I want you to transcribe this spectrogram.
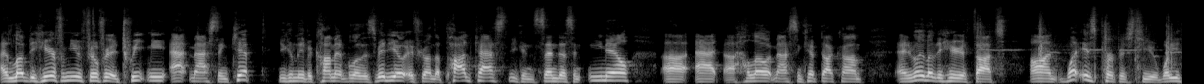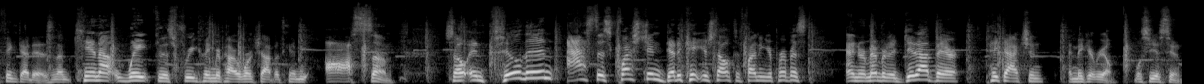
I'd love to hear from you. Feel free to tweet me at Mastin Kipp. You can leave a comment below this video. If you're on the podcast, you can send us an email uh, at uh, hello at mastinkipp.com. And I'd really love to hear your thoughts on what is purpose to you. What do you think that is? And I cannot wait for this free Claim Your Power workshop. It's going to be awesome. So until then, ask this question, dedicate yourself to finding your purpose, and remember to get out there, take action, and make it real. We'll see you soon.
